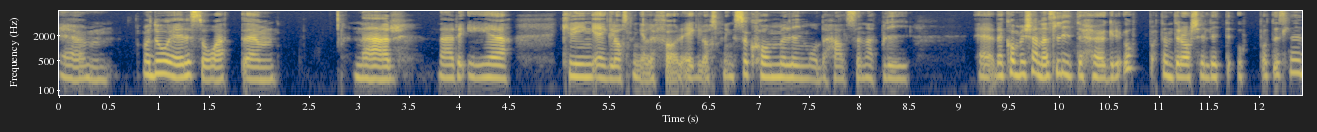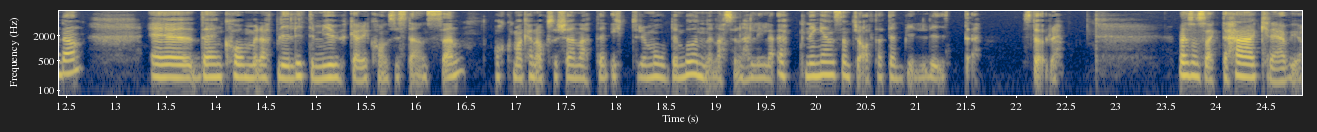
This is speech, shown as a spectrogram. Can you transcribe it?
Ehm, och då är det så att ehm, när, när det är kring ägglossning eller före ägglossning så kommer livmoderhalsen att bli, eh, den kommer kännas lite högre upp, att den drar sig lite uppåt i slidan. Eh, den kommer att bli lite mjukare i konsistensen och man kan också känna att den yttre modermunnen, alltså den här lilla öppningen centralt, att den blir lite större. Men som sagt, det här kräver ju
